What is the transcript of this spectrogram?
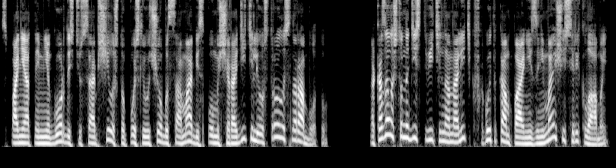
С понятной мне гордостью сообщила, что после учебы сама, без помощи родителей, устроилась на работу. Оказалось, что она действительно аналитик в какой-то компании, занимающейся рекламой.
